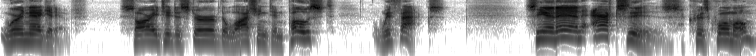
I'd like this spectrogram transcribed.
were negative. Sorry to disturb the Washington Post with facts. CNN axes Chris Cuomo,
